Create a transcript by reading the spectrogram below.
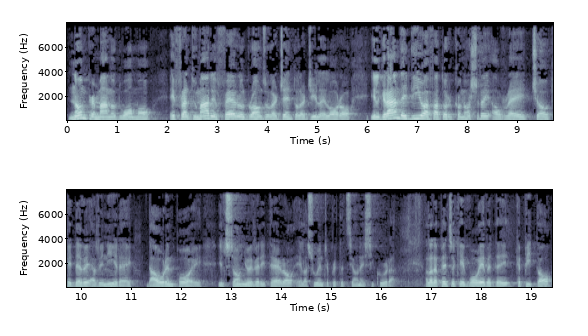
non per mano d'uomo, e frantumare il ferro, il bronzo, l'argento, l'argilla e l'oro, il grande Dio ha fatto riconoscere al re ciò che deve avvenire da ora in poi il sogno è veritiero e la sua interpretazione è sicura. Allora penso che voi avete capito,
